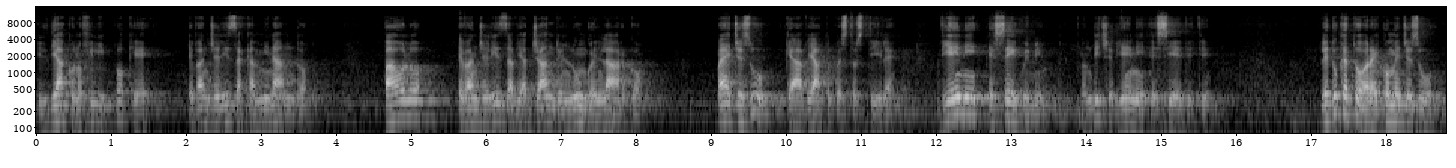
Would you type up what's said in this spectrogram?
il diacono Filippo che evangelizza camminando. Paolo evangelizza viaggiando in lungo e in largo. Ma è Gesù che ha avviato questo stile. Vieni e seguimi. Non dice vieni e siediti. L'educatore, come Gesù,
